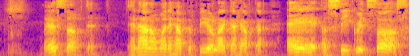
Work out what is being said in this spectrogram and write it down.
that's something. And I don't want to have to feel like I have to add a secret sauce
